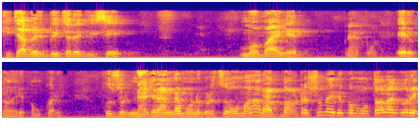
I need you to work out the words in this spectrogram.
কিতাবের ভিতরে দিছে মোবাইলের এরকম এরকম করে। হুজুর নাগরানরা মনে করেছে ও মা রাত বারোটার সময় এরকম মোতলা করে।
